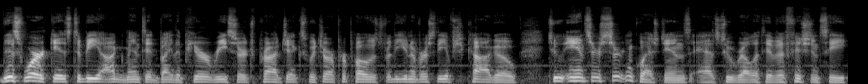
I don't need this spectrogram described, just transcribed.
This work is to be augmented by the pure research projects which are proposed for the University of Chicago to answer certain questions as to relative efficiency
